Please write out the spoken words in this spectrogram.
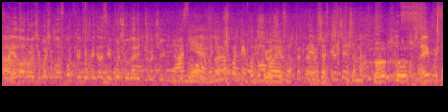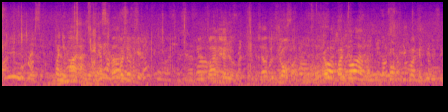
А, я наоборот, чем больше было спортиков, тем хотелось их больше ударить, короче, Та веслом, ні, не мені знаю. навпаки подобається. Ти їм щось кричиш, а вони Да и понімають. Надо большой такой. Перед вами, говорю, сейчас будет жопа. Опа, класно! Сколько не хотели.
